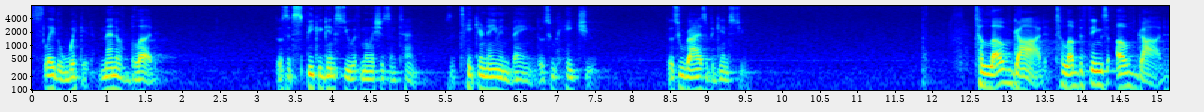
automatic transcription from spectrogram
slay the wicked, men of blood, those that speak against you with malicious intent, those that take your name in vain, those who hate you, those who rise up against you. To love God, to love the things of God,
